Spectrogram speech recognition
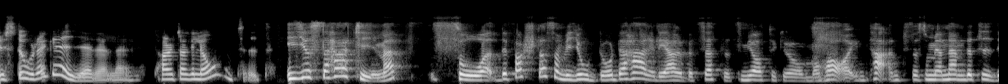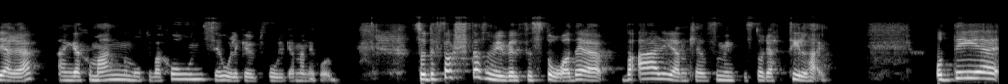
Är det stora grejer eller har det tagit lång tid? I just det här teamet så det första som vi gjorde och det här är det arbetssättet som jag tycker om att ha internt. För som jag nämnde tidigare, engagemang och motivation ser olika ut för olika människor. Så det första som vi vill förstå det är vad är det egentligen som inte står rätt till här? Och det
